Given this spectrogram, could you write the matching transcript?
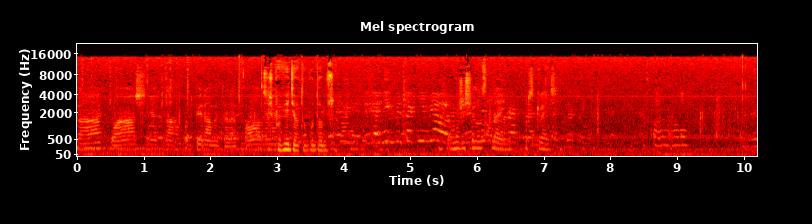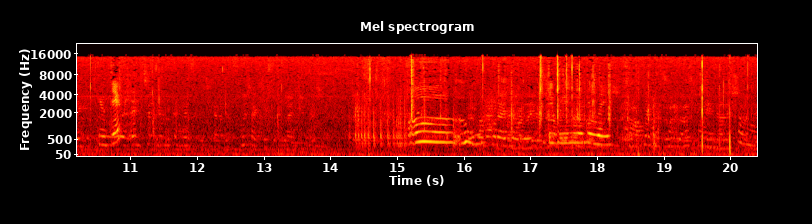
Tak, właśnie, tak. Odbieramy telefony. Coś powiedział, to było dobrze. Może się rozklei, rozkręci.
